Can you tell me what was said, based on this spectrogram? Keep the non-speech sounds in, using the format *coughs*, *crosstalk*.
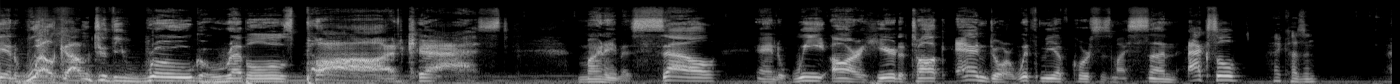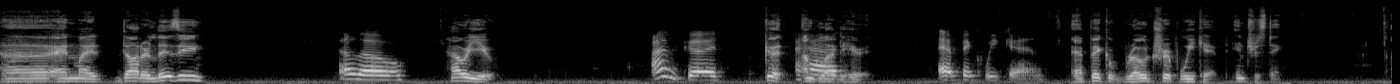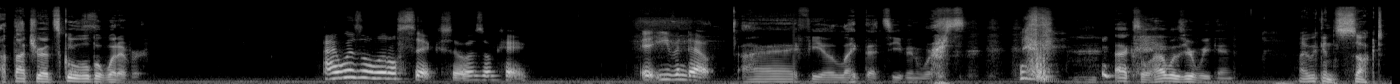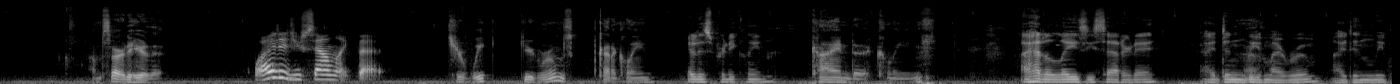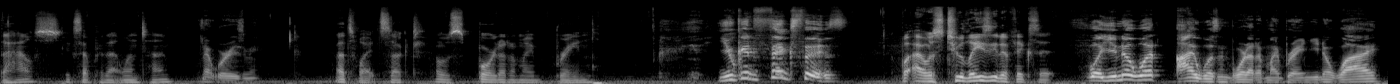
Everybody, and welcome to the Rogue Rebels podcast. My name is Sal, and we are here to talk Andor. With me, of course, is my son Axel, Hi, cousin. uh, and my daughter Lizzie. Hello. How are you? I'm good. Good. I I'm glad to hear it. Epic weekend. Epic road trip weekend. Interesting. I thought you had school, but whatever. I was a little sick, so it was okay. It evened out. I feel like that's even worse. *laughs* Axel, how was your weekend? My weekend sucked. I'm sorry to hear that. Why did you sound like that? Your week, your room's kind of clean. It is pretty clean. Kinda clean. I had a lazy Saturday. I didn't leave my room. I didn't leave the house, except for that one time. That worries me. That's why it sucked. I was bored out of my brain. You can fix this! But I was too lazy to fix it. Well, you know what? I wasn't bored out of my brain. You know why?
